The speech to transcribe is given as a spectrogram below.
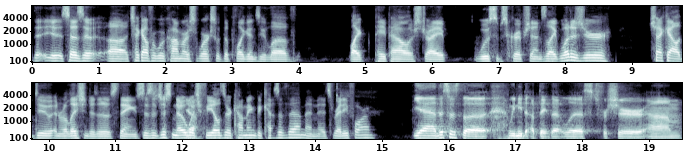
that it says that uh, checkout for WooCommerce works with the plugins you love, like PayPal or Stripe, Woo subscriptions. Like, what does your checkout do in relation to those things? Does it just know yeah. which fields are coming because of them and it's ready for them? Yeah, this is the we need to update that list for sure. Um,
